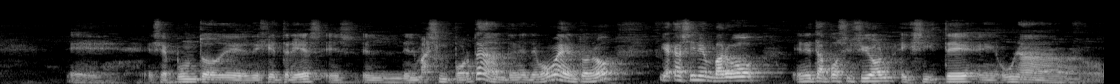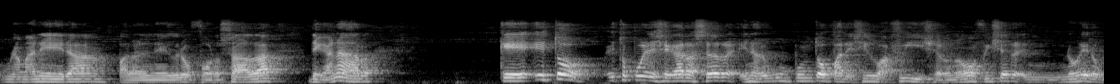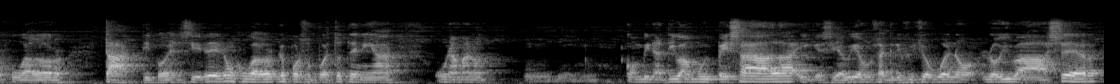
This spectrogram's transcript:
eh, ese punto de, G3 es el, más importante en este momento, ¿no? Y acá, sin embargo, en esta posición existe eh, una, una manera para el negro forzada de ganar, que esto, esto puede llegar a ser en algún punto parecido a Fischer, ¿no? Fischer no era un jugador táctico, es decir, era un jugador que por supuesto tenía una mano combinativa muy pesada y que si había un sacrificio bueno lo iba a hacer,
